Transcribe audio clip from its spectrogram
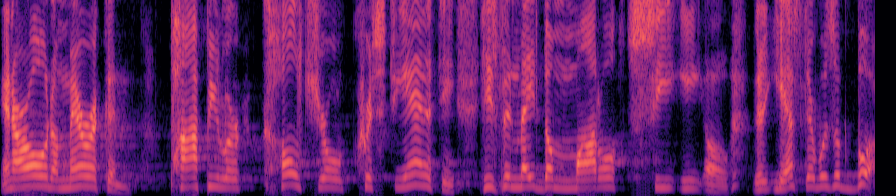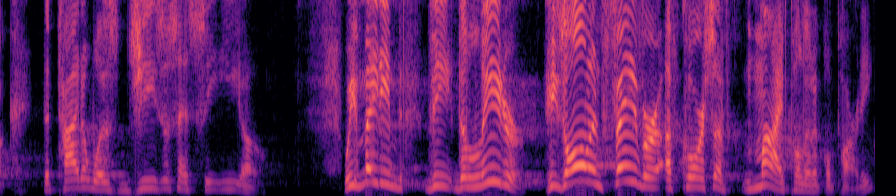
In our own American popular cultural Christianity, he's been made the model CEO. There, yes, there was a book. The title was Jesus as CEO. We've made him the, the leader. He's all in favor, of course, of my political party.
